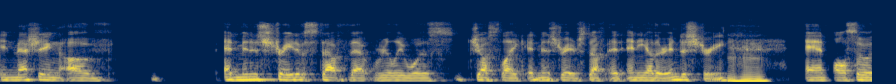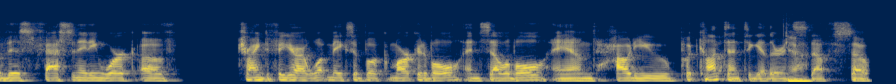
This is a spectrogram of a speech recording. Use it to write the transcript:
enmeshing of administrative stuff that really was just like administrative stuff at any other industry. Mm-hmm. And also this fascinating work of trying to figure out what makes a book marketable and sellable and how do you put content together and yeah. stuff. So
